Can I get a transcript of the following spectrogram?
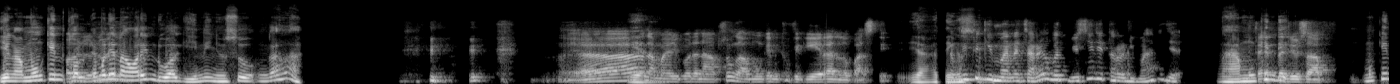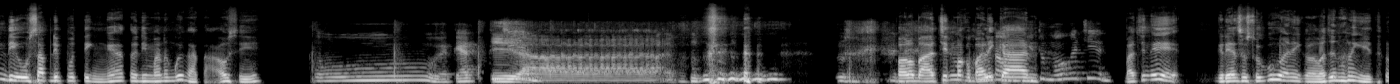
ya nggak mungkin. Kalau emang dia nawarin dua gini nyusu. Enggak lah Ya, Iya. namanya juga udah nafsu nggak mungkin kepikiran lo pasti. ya tapi tinggal itu gimana caranya obat biusnya ditaruh di mana aja nah mungkin Tete di, diusap. mungkin diusap di putingnya atau di mana gue nggak tahu sih oh hati-hati Iya. Kalau bacin mah kebalikan Gitu mau gak Cin? bacin nih gedean susu gua nih kalau bacin paling gitu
